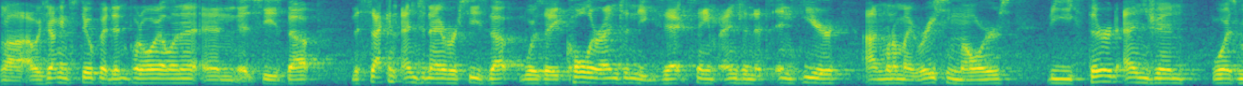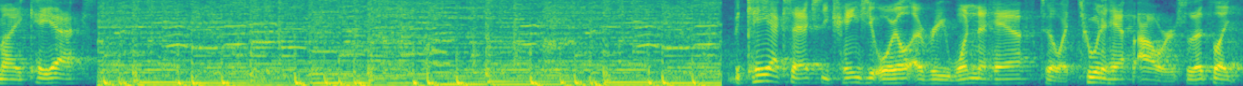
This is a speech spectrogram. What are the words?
Uh, I was young and stupid, didn't put oil in it, and it seized up. The second engine I ever seized up was a Kohler engine, the exact same engine that's in here on one of my racing mowers. The third engine was my KX. KX, I actually change the oil every one and a half to like two and a half hours. So that's like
